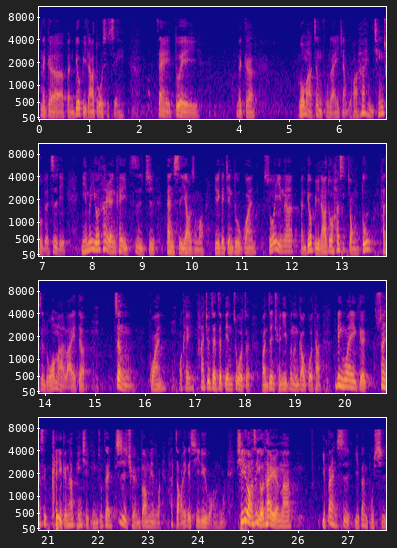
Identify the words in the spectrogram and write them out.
那个本丢比拉多是谁？在对那个罗马政府来讲的话，他很清楚的治理。你们犹太人可以自治，但是要什么？有一个监督官。所以呢，本丢比拉多他是总督，他是罗马来的政官。OK，他就在这边坐着，反正权力不能高过他。另外一个算是可以跟他平起平坐，在治权方面什么？他找一个西律王什么？希律王是犹太人吗？一半是，一半不是。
